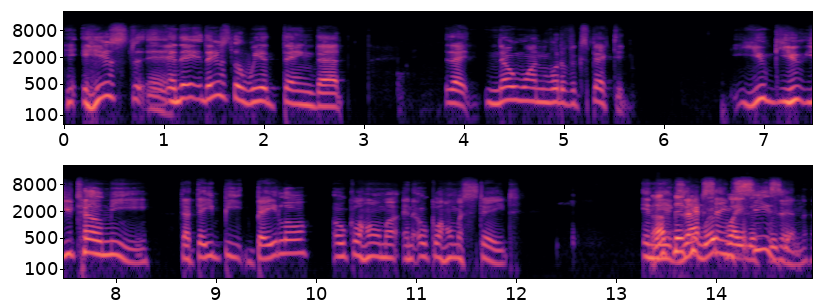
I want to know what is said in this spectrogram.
here's the, Yeah. and they, there's the weird thing that that no one would have expected. You you you tell me that they beat Baylor, Oklahoma, and Oklahoma State in the I'm exact same season.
